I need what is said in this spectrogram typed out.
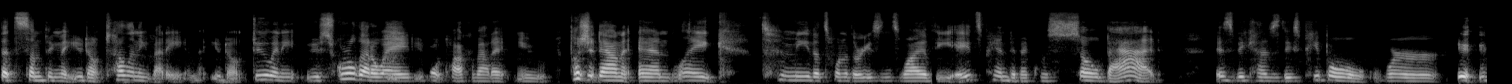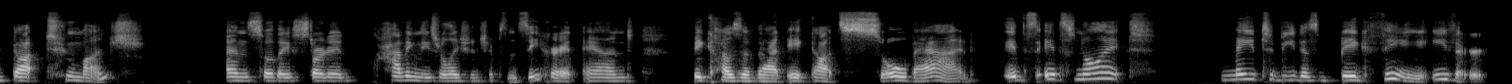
That's something that you don't tell anybody and that you don't do any, you scroll that away, you don't talk about it, you push it down. And like, to me, that's one of the reasons why the AIDS pandemic was so bad is because these people were, it, got too much. And so they started having these relationships in secret. And because of that, it got so bad. It's, it's not, made to be this big thing either.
